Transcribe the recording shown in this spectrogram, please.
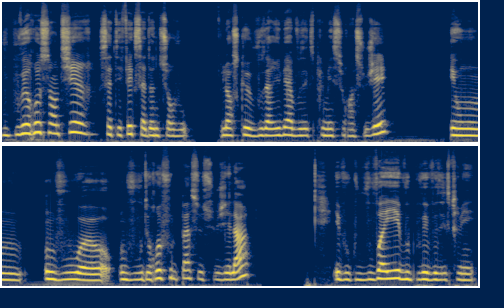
vous pouvez ressentir cet effet que ça donne sur vous. lorsque vous arrivez à vous exprimer sur un sujet et on on vous, euh, vous refoule pas ce sujet-là et vous vous voyez, vous pouvez vous exprimer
